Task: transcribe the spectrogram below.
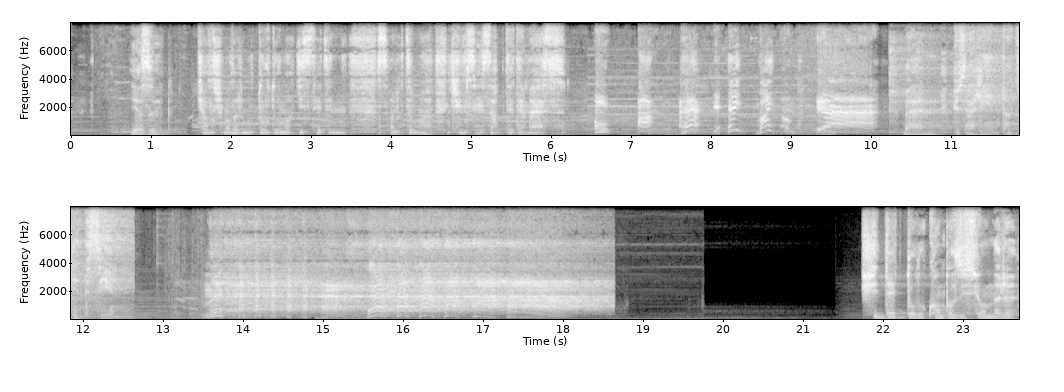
Yazık. Çalışmalarımı durdurmak istedin. Sanatımı kimse zapt edemez. Ben güzelliğin ta kendisiyim. Şiddet dolu kompozisyonları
